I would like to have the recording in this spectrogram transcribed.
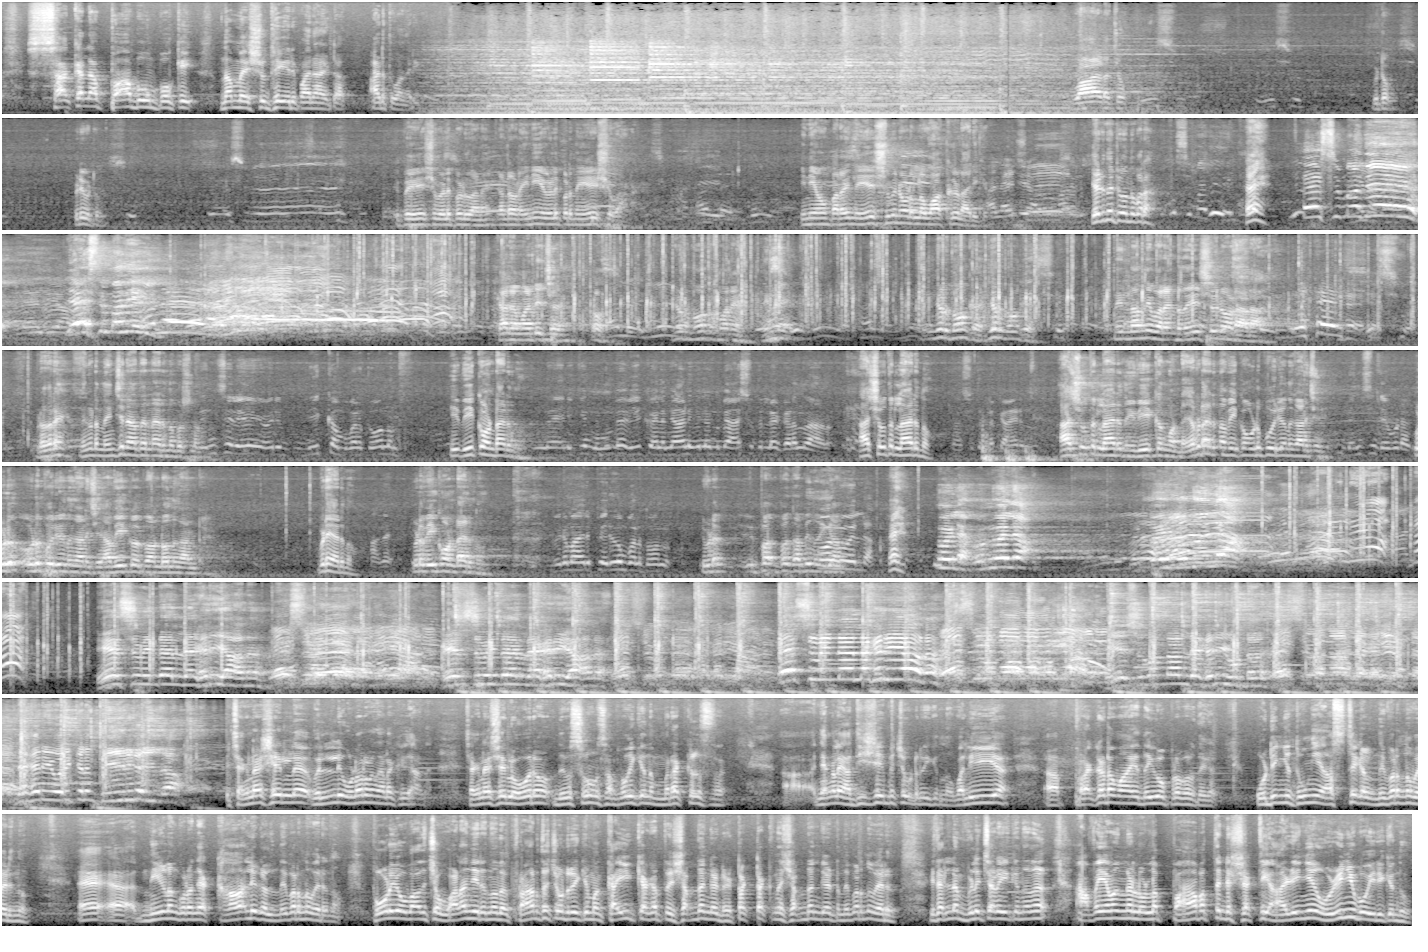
സകല പാപവും പോക്കി നമ്മെ ശുദ്ധീകരിപ്പാനായിട്ട് അടുത്ത് വന്നിരിക്കുന്നു. പിടി ഇപ്പൊ യേശു വെളിപ്പെടുവാണ്. കണ്ടോണം ഇനി വെളിപ്പെടുന്ന യേശുവാണ്. ഇനി അവൻ പറയുന്ന യേശുവിനോടുള്ള വാക്കുകളായിരിക്കും. എഴുന്നേറ്റ് വന്ന് പറ. ഏ? കാരണം മടിച്ച് ഇങ്ങോട്ട് നോക്ക് മോനെ. നിന്നെ ഇങ്ങോട്ട് നോക്ക് ഇങ്ങോട്ട് നോക്ക്. നീ നന്ദി പറയേണ്ടത് യേശുവിനോടാടാ. ബ്രദറെ നിങ്ങളുടെ നെഞ്ചിനകത്ത് തന്നെയായിരുന്നു പ്രശ്നം? ഈ വീക്കം ഉണ്ടായിരുന്നു? ആശുപത്രിയിലായിരുന്നോ? ആശുപത്രിയിലായിരുന്നു ഈ വീക്കം കൊണ്ട്. എവിടെയായിരുന്നു ആ വീക്കം? ഉടുപ്പൂരി ഒന്ന് കാണിച്ചേ. ഉടുപ്പൂരി ഒന്ന് കാണിച്ചേ. ആ വീക്കം ഇപ്പോൾ ഉണ്ടോ എന്ന് കാണട്ടെ ഇവിടെയായിരുന്നു? അതെ. ഇവിടെ വീക്കം ഉണ്ടായിരുന്നു. ഇവിടെ ഇപ്പൊ ഇപ്പൊ തപ്പി നോക്കിയാ ഒന്നുമില്ല. ഏ? ഒന്നുമില്ല ഒന്നുമില്ല. ഒന്നുമില്ല. യേശുവിന്റെ ലഹരിയാണ്. യേശുവിന്റെ ലഹരിയാണ്. യേശുവിന്റെ ലഹരിയാണ്. യേശു വന്നാൽ ലഹരിയുണ്ട്. ലഹരി ഒരിക്കലും തീരുകയില്ല. ചങ്ങനാശ്ശേരിയിൽ വലിയ ഉണർവ് നടക്കുകയാണ്. ചങ്ങനാശ്ശേരിയിൽ ഓരോ ദിവസവും സംഭവിക്കുന്ന മിറക്കിൾസ് ഞങ്ങളെ അധിക്ഷേപിച്ചുകൊണ്ടിരിക്കുന്നു വലിയ പ്രകടമായ ദൈവപ്രവൃത്തികൾ ഒടിഞ്ഞു തൂങ്ങിയ അസ്ഥികൾ നിവർന്നു വരുന്നു. നീളം കുറഞ്ഞ കാലുകൾ നിവർന്നു വരുന്നു. പോളിയോ ബാധിച്ച് വളഞ്ഞിരുന്നത് പ്രാർത്ഥിച്ചുകൊണ്ടിരിക്കുമ്പോൾ കൈക്കകത്ത് ശബ്ദം കേട്ട് ടക് ടക് എന്ന് ശബ്ദം കേട്ട് നിവർന്നു വരുന്നു. ഇതെല്ലാം വിളിച്ചറിയിക്കുന്നത് അവയവങ്ങളിലുള്ള പാപത്തിന്റെ ശക്തി അഴിഞ്ഞ് ഒഴിഞ്ഞു പോയിരിക്കുന്നു.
